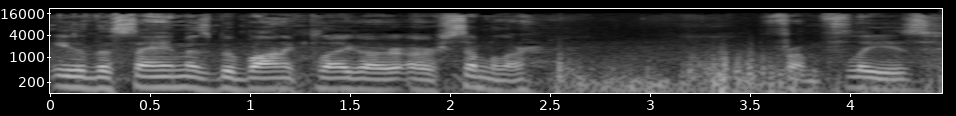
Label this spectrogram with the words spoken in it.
either the same as bubonic plague or, or similar from fleas,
